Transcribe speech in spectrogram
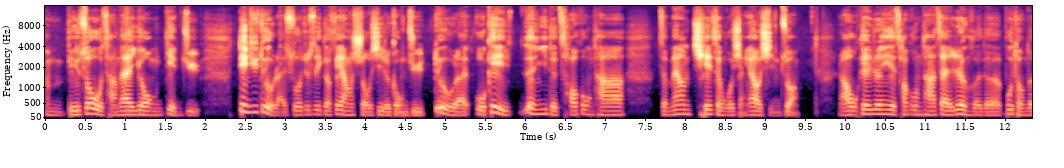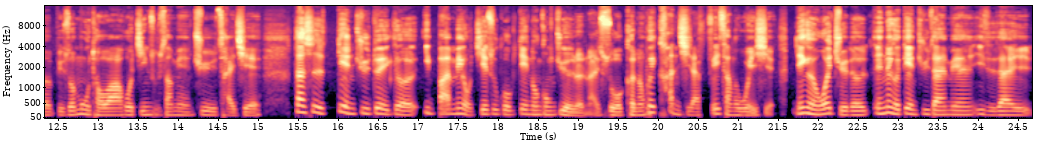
嗯，比如说我常在用电锯，电锯对我来说就是一个非常熟悉的工具，对我来，我可以任意的操控它，怎么样切成我想要的形状。然后我可以任意操控它，在任何的不同的，比如说木头啊或金属上面去裁切。但是电锯对一个一般没有接触过电动工具的人来说，可能会看起来非常的危险。你可能会觉得，诶，那个电锯在那边一直在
